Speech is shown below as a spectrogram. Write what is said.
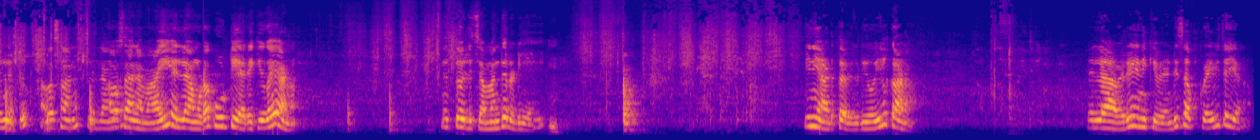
എന്നിട്ട് അവസാനം എല്ലാം അവസാനമായി എല്ലാം കൂടെ കൂട്ടി അരയ്ക്കുകയാണ്. നെത്തോലി ചമ്മന്തി റെഡിയായി. ഇനി അടുത്ത വീഡിയോയിൽ കാണാം. എല്ലാവരും എനിക്ക് വേണ്ടി സബ്സ്ക്രൈബ് ചെയ്യണം.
